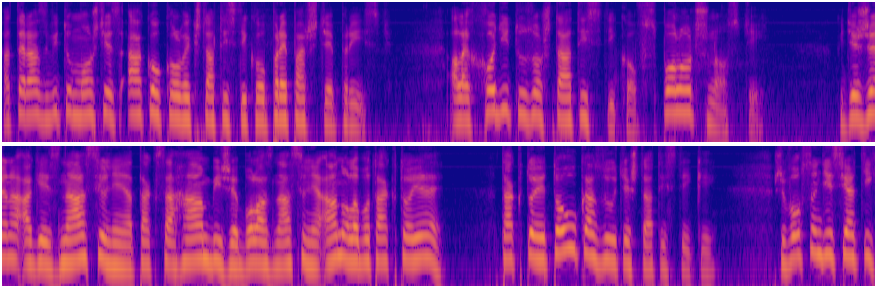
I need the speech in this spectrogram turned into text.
A teraz vy tu môžete s akoukoľvek štatistikou, prepačte, prísť. Ale chodí tu zo štatistikou v spoločnosti, kde žena, ak je znásilnená, tak sa hámbi, že bola znásilnená. Áno, lebo tak to je. Takto je, to ukazujú tie štatistiky že v 80%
